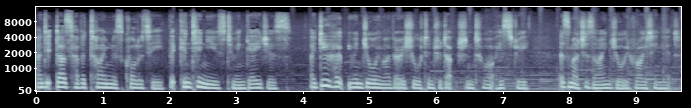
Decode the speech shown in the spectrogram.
and it does have a timeless quality that continues to engage us. I do hope you enjoy my very short introduction to art history as much as I enjoyed writing it.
